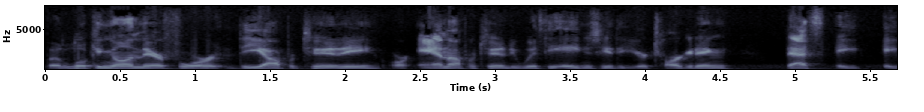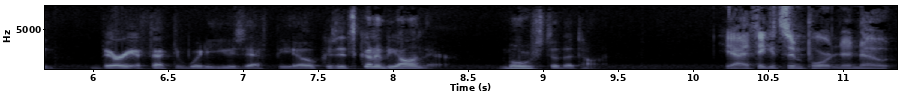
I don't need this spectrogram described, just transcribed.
But looking on there for the opportunity or an opportunity with the agency that you're targeting, that's a, a very effective way to use FBO because it's going to be on there most of the time. Yeah, I think it's important to note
